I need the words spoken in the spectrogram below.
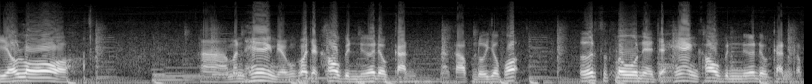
เดี๋ยวรออ่ามันแห้งเดี๋ยวมันก็จะเข้าเป็นเนื้อเดียวกันนะครับ โดยเฉพาะเอิร์ธสโตนเนี่ยจะแห้งเข้าเป็นเนื้อเดียวกันกับ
